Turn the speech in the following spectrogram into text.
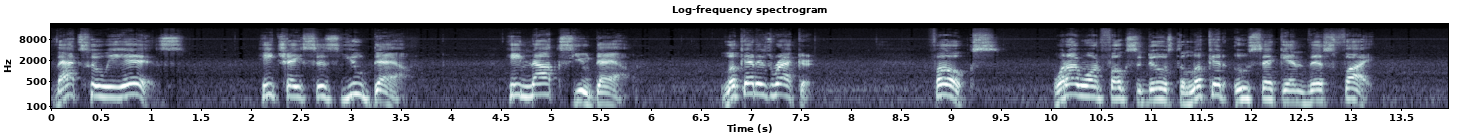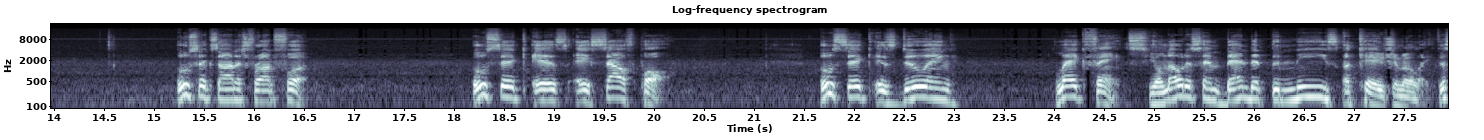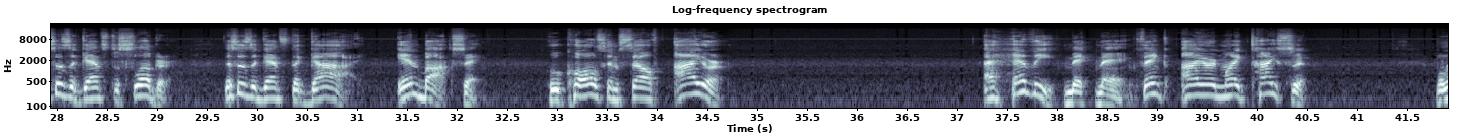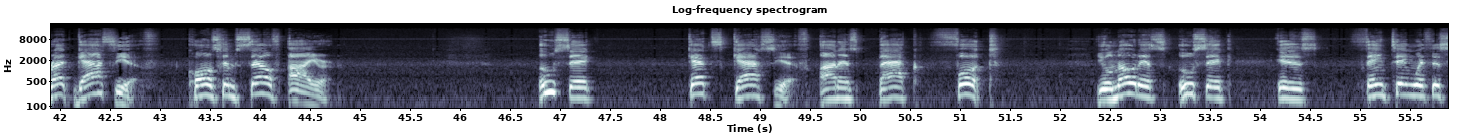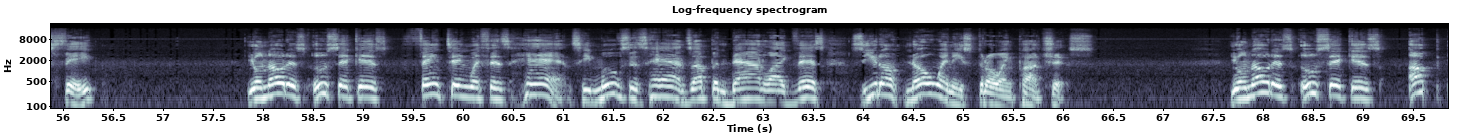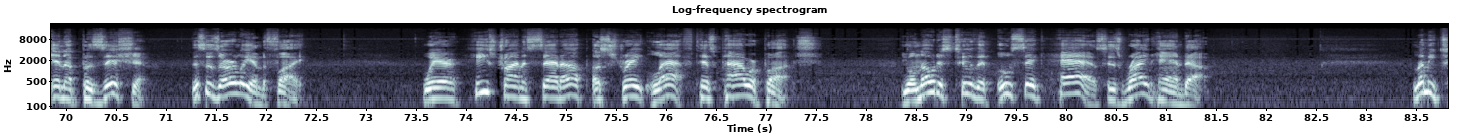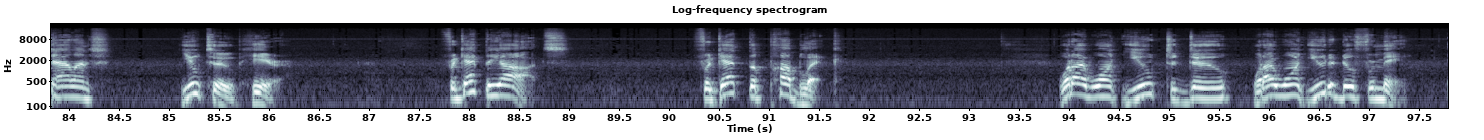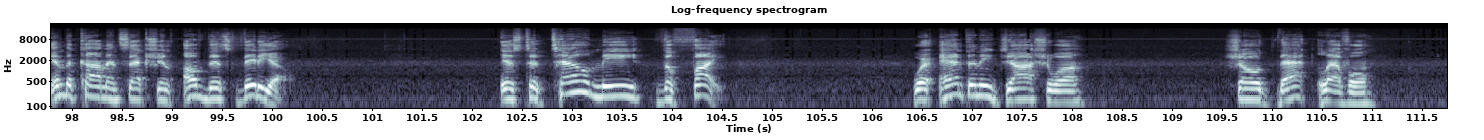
That's who he is. He chases you down. He knocks you down. Look at his record. Folks, what I want folks to do is to look at Usyk in this fight. Usyk's on his front foot. Usyk is a southpaw. Usyk is doing leg feints. You'll notice him bend at the knees occasionally. This is against a slugger. This is against a guy in boxing who calls himself Iron. A heavy nickname. Think Iron Mike Tyson. Murat Gassiev calls himself Iron. Usyk gets Gassiev on his back foot. You'll notice Usyk is feinting with his feet. You'll notice Usyk is feinting with his hands. He moves his hands up and down like this, so you don't know when he's throwing punches. You'll notice Usyk is up in a position. This is early in the fight where he's trying to set up a straight left, his power punch. You'll notice too that Usyk has his right hand up. Let me challenge YouTube here. Forget the odds. Forget the public. What I want you to do, what I want you to do for me in the comment section of this video is to tell me the fight where Anthony Joshua showed that level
